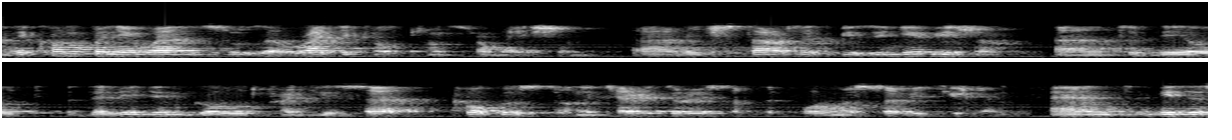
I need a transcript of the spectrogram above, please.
The company went through the radical transformation, uh, which started with a new vision uh, to build the leading gold producer focused on the territories of the former Soviet Union and with a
